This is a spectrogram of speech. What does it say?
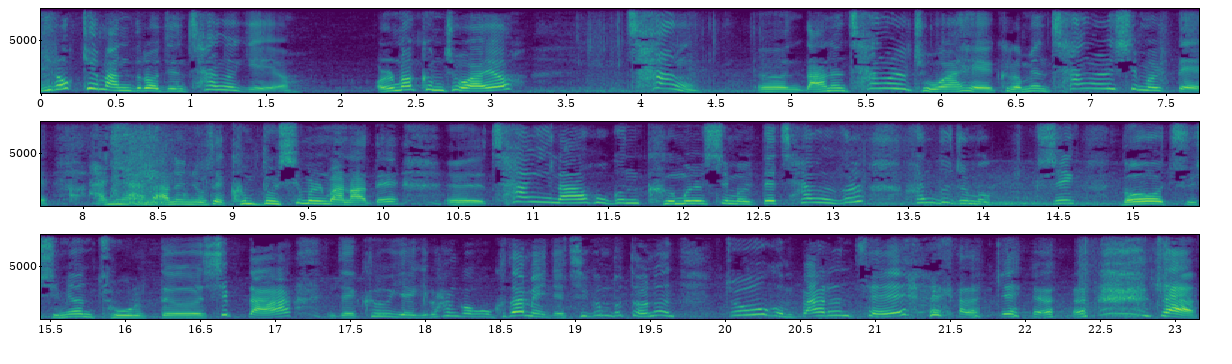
이렇게 만들어진 창흑이에요. 얼마큼 좋아요? 창. 어, 나는 창을 좋아해. 그러면 창을 심을 때 아니야 나는 요새 금도 심을 만하대. 어, 창이나 혹은 금을 심을 때 창흙을 한두 주먹씩 넣어주시면 좋을 듯 싶다. 이제 그 얘기를 한 거고 그 다음에 이제 지금부터는 조금 빠른 채 갈게요. 자,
